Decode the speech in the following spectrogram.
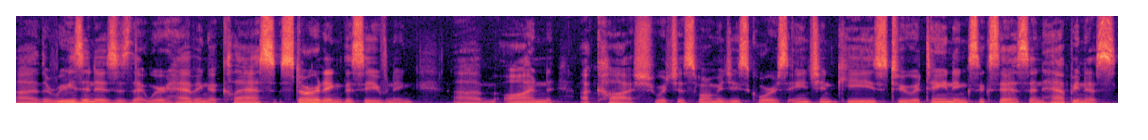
uh, the reason is, is that we're having a class starting this evening um, on Akash, which is Swamiji's course, Ancient Keys to Attaining Success and Happiness.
